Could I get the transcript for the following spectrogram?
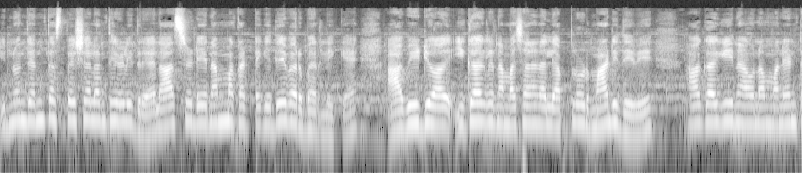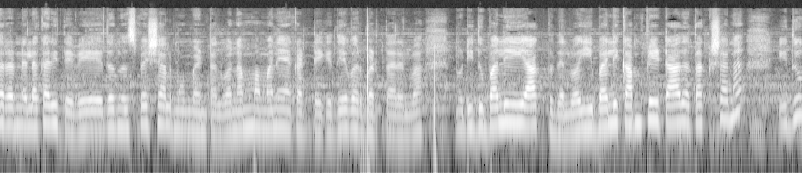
ಇನ್ನೊಂದು ಎಂಥ ಸ್ಪೆಷಲ್ ಅಂತ ಹೇಳಿದರೆ ಲಾಸ್ಟ್ ಡೇ ನಮ್ಮ ಕಟ್ಟೆಗೆ ದೇವರು ಬರಲಿಕ್ಕೆ. ಆ ವಿಡಿಯೋ ಈಗಾಗಲೇ ನಮ್ಮ ಚಾನಲಲ್ಲಿ ಅಪ್ಲೋಡ್ ಮಾಡಿದ್ದೇವೆ. ಹಾಗಾಗಿ ನಾವು ನಮ್ಮ ನೆಂಟರನ್ನೆಲ್ಲ ಕರಿತೇವೆ. ಇದೊಂದು ಸ್ಪೆಷಲ್ ಮೂಮೆಂಟ್ ಅಲ್ವಾ? ನಮ್ಮ ಮನೆಯ ಕಟ್ಟೆಗೆ ದೇವರು ಬರ್ತಾರಲ್ವ? ನೋಡಿ, ಇದು ಬಲಿ ಆಗ್ತದಲ್ವ? ಈ ಬಲಿ ಕಂಪ್ಲೀಟ್ ಆದ ತಕ್ಷಣ ಇದು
